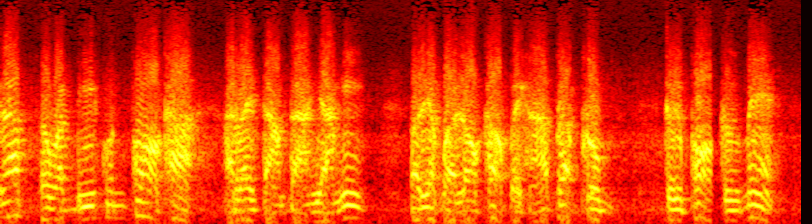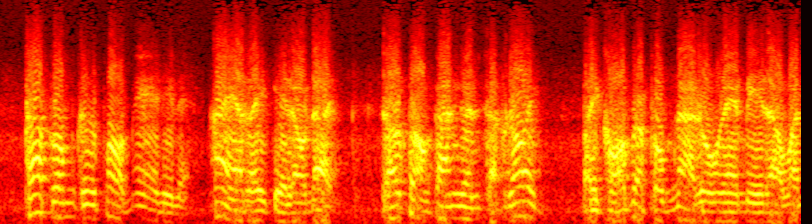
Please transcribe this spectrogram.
ครับ สวัสดีคุณพ่อค่ะ อะไรต่างๆอย่างนี้เราเรียกว่าเราเข้าไปหาพระพรหมคือพ่อคือแม่ พระพรหมคือพ่อแม่นี่แหละ ให้อะไรแก่เราได้ เราต้องการเงินสักร้อย ไปขอพระพรหมหน้าโรงแรมเมราวัน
